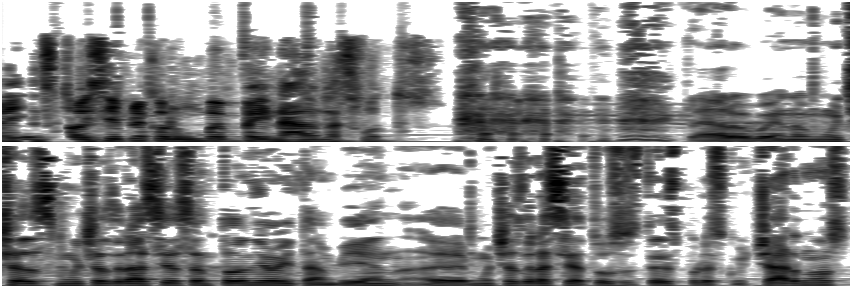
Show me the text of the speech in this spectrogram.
Estoy siempre con un buen peinado en las fotos. claro, bueno, muchas, muchas gracias Antonio y también eh, muchas gracias a todos ustedes por escucharnos.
